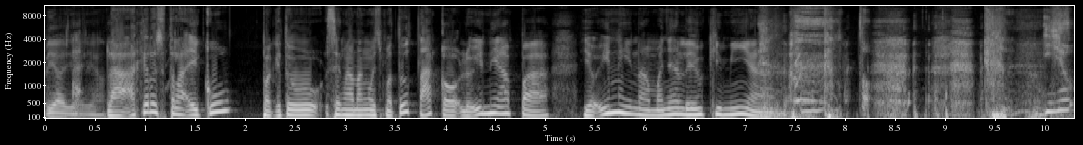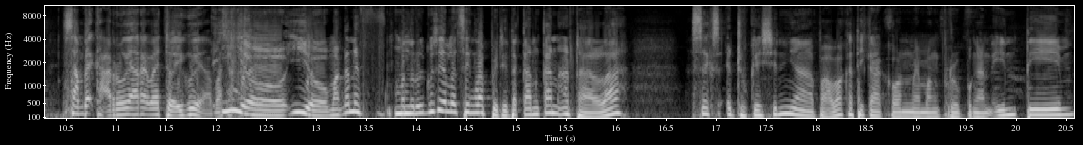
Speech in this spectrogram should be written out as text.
Iya iya iya. Lah akhirnya setelah iku begitu sing lanang wis metu takok, "Lo ini apa?" Yo ini namanya leukemia. Iya, Sampai karo arek wedok iku ya pas. Iya, iya. Makanya menurutku sih sing lebih ditekankan adalah sex educationnya bahwa ketika kon memang berhubungan intim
